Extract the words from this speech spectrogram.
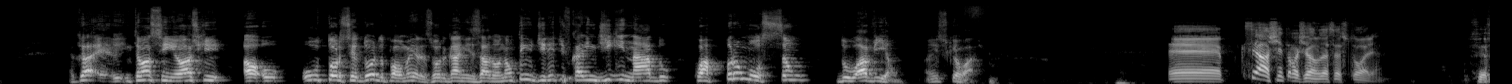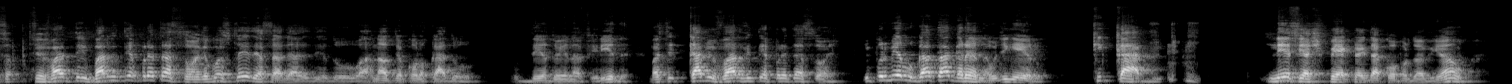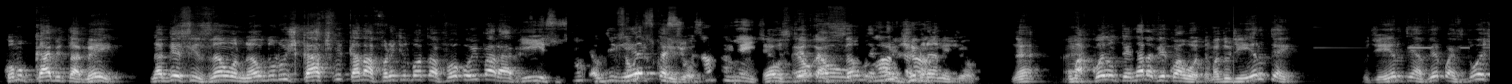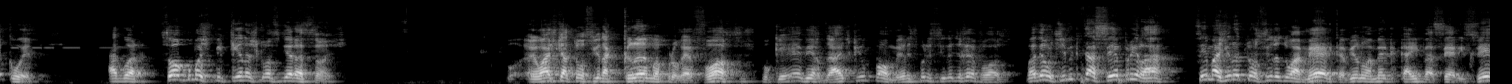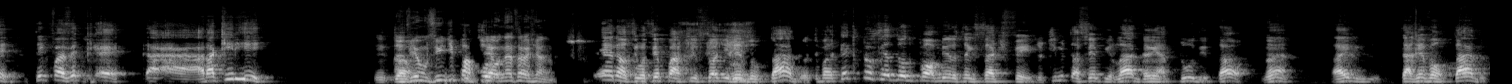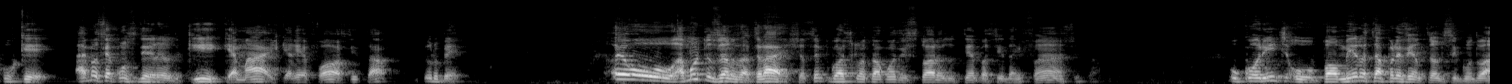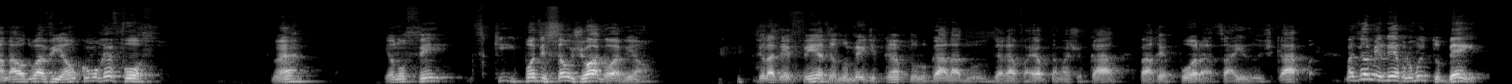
Então, assim, eu acho que o, o torcedor do Palmeiras, organizado ou não, tem o direito de ficar indignado com a promoção do avião. É isso que eu acho. É, o que você acha, hein, Trajano, dessa história? Você vai ter várias interpretações. Eu gostei dessa do Arnaldo ter colocado o dedo aí na ferida, mas tem, cabe várias interpretações. Em primeiro lugar está a grana, o dinheiro, que cabe nesse aspecto aí da compra do avião, como cabe também na decisão ou não do Luiz Castro ficar na frente do Botafogo ou ir para a. Isso. São, é o dinheiro que está em jogo. Exatamente. É a ostentação, é, é, o, é muita grana em jogo. Né? É. Uma coisa não tem nada a ver com a outra, mas o dinheiro tem. O dinheiro tem a ver com as duas coisas. Agora, só algumas pequenas considerações eu acho que a torcida clama para reforços, porque é verdade que o Palmeiras precisa de reforços. Mas é um time que está sempre lá. Você imagina a torcida do América, vendo o América cair para a Série C, tem que fazer é, araquiri. Então, Aviãozinho de papel, né, Trajano? É, não, se você partir só de resultado, você fala, o que, é que o torcedor do Palmeiras está insatisfeito? O time está sempre lá, ganha tudo e tal, né? Aí está revoltado, por quê? Aí você considerando que quer mais, quer reforço e tal, tudo bem. Eu, há muitos anos atrás, eu sempre gosto de contar algumas histórias do tempo assim da infância. O Corinthians, o Palmeiras está apresentando, segundo o Arnaldo, o avião como reforço. Não é? Eu não sei que posição joga o avião. Se na defesa, no meio de campo, no lugar lá do Zé Rafael, que está machucado, para repor a saída do Scarpa. Mas eu me lembro muito bem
